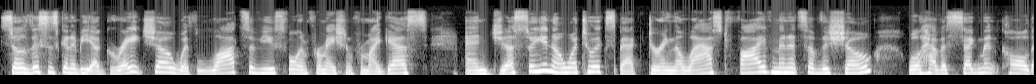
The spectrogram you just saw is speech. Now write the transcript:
So this is going to be a great show with lots of useful information for my guests. And just so you know what to expect, during the last five minutes of the show, we'll have a segment called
